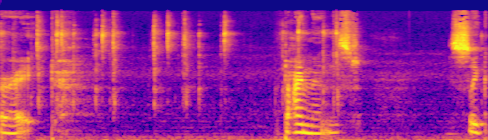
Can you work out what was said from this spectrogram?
Alright. Diamonds. It's, like,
